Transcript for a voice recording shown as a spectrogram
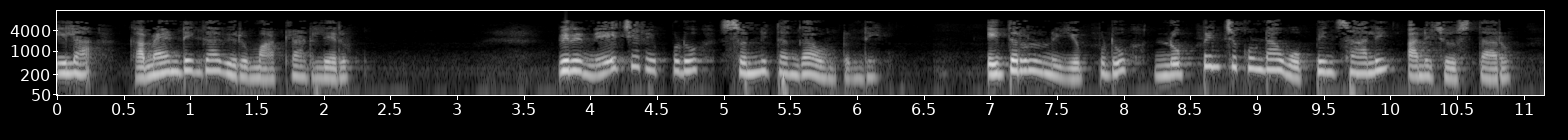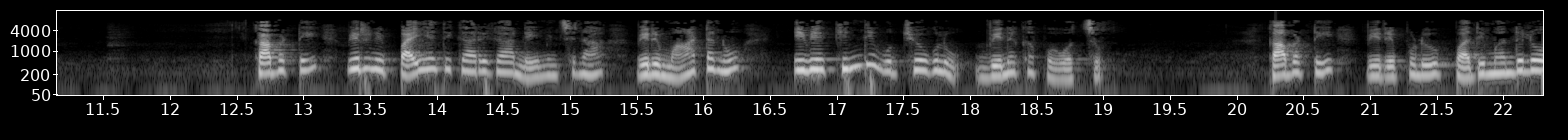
ఇలా కమాండింగ్గా వీరు మాట్లాడలేరు. వీరి నేచర్ ఎప్పుడు సున్నితంగా ఉంటుంది. ఇతరులను ఎప్పుడూ నొప్పించకుండా ఒప్పించాలి అని చూస్తారు. కాబట్టి వీరిని పై అధికారిగా నియమించిన వీరి మాటను ఇవి కింది ఉద్యోగులు వినకపోవచ్చు. కాబట్టి వీరెప్పుడు పది మందిలో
